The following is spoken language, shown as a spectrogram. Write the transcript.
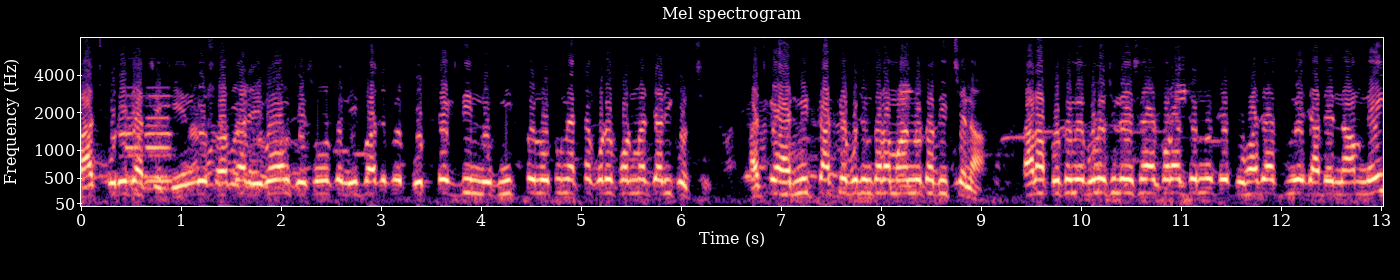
কাজ করে যাচ্ছে কেন্দ্র সরকার এবং যে সমস্ত নির্বাচন প্রত্যেক দিন নিত্য নতুন একটা করে ফরম্যাট জারি করছে। আজকে অ্যাডমিট কার্ডকে পর্যন্ত তারা মান্যতা দিচ্ছে না। তারা প্রথমে বলেছিল এসআইআর করার জন্য যে দু হাজার দুয়ে যাদের নাম নেই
